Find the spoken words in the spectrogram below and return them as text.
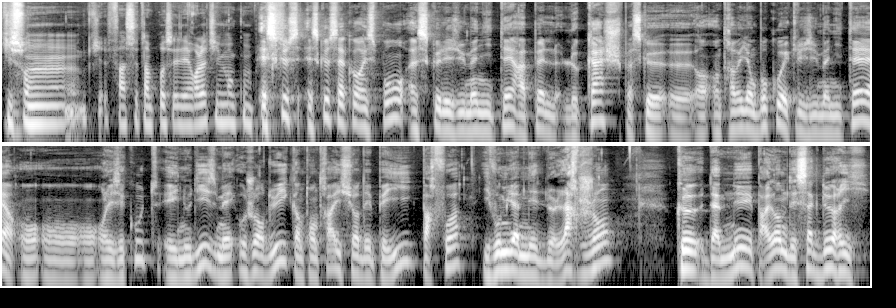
c'est un procédé relativement complexe. Est-ce que, ça correspond à ce que les humanitaires appellent le cash? Parce que euh, travaillant beaucoup avec les humanitaires, on, les écoute et ils nous disent mais aujourd'hui, quand on travaille sur des pays, parfois, il vaut mieux amener de l'argent que d'amener, par exemple, des sacs de riz.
